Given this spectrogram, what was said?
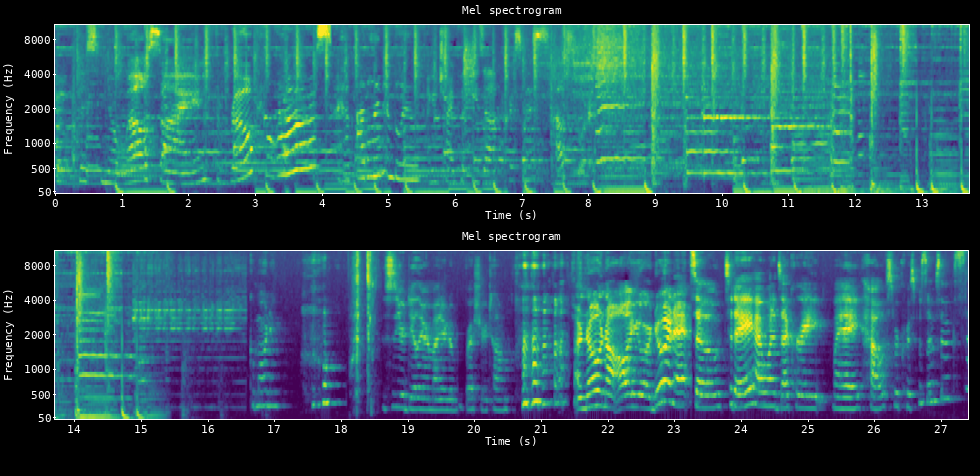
This Noel sign. Throw pillows. I have Adelaine in blue. I'm gonna try and put these up your daily reminder to brush your tongue. I know not all you are doing it. So today I want to decorate my house for Christmas. I'm so excited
